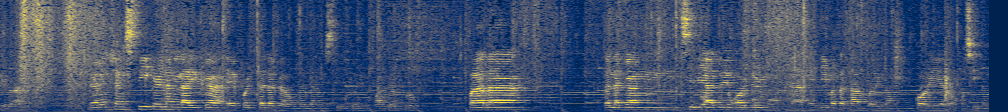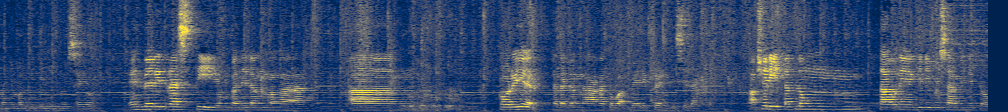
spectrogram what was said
di ba? Meron siyang sticker ng Leica. Effort talaga. Ang ganda ng sticker. Waterproof. Para talagang silyado yung order mo na hindi matatamper ng courier o kung sino man yung magdi-deliver sa'yo. And very trusty yung kanilang mga um, courier. Talagang nakakatuwa. Very friendly sila. Actually, tatlong tao na yung nag-deliver sa amin ito.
